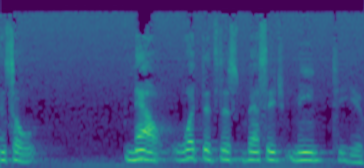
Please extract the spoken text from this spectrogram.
And so, now, what does this message mean to you?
